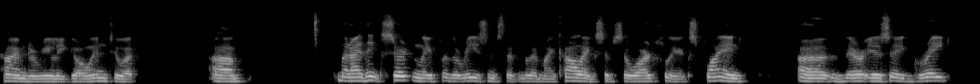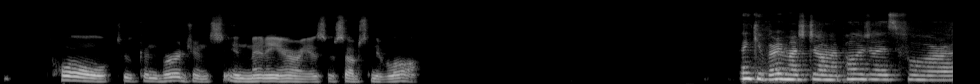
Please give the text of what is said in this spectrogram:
time to really go into it. Um, but I think certainly for the reasons that, that my colleagues have so artfully explained, uh, there is a great pull to convergence in many areas of substantive law. Thank you very much, John. I apologize for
